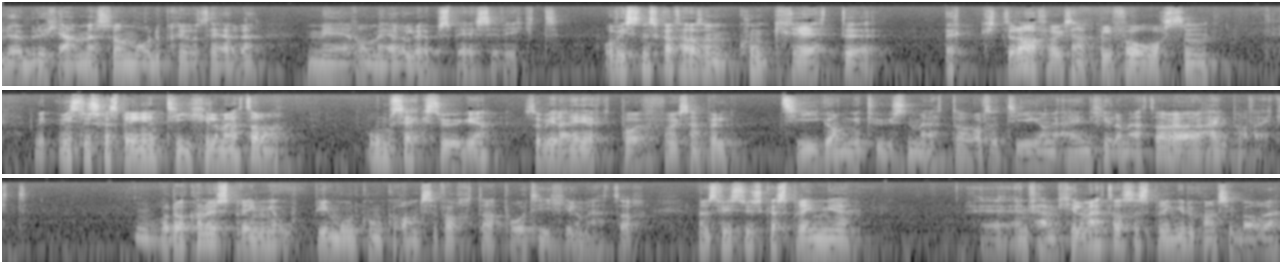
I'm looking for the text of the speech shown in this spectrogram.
løpet du kommer, så må du prioritere mer og mer løp spesifikt. Og hvis en skal ta sånn konkrete økter, da, f.eks. For, for åssen Hvis du skal springe en 10 km da, om seks uker, så vil ei økt på f.eks. 10 ganger 1000 meter, altså 10 ganger 1 km, være helt perfekt. Mm. Og da kan du springe opp imot konkurransefarta på 10 km. Mens hvis du skal springe eh, en 5 km, så springer du kanskje bare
